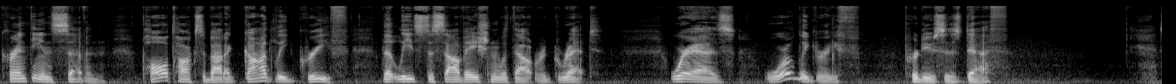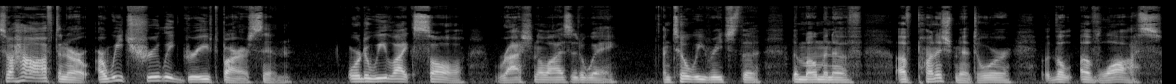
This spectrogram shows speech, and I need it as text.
Corinthians 7, Paul talks about a godly grief that leads to salvation without regret, whereas worldly grief produces death. So, how often are, are we truly grieved by our sin? Or do we, like Saul, rationalize it away until we reach the, the moment of, of punishment or the, of loss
